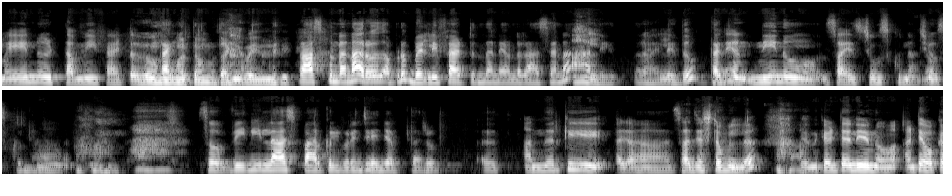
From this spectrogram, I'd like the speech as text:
main tummy fat మొత్తం తగ్గిపోయింది. రాసుకున్నానా? ఆ రోజు అప్పుడు బెల్లీ ఫ్యాట్ ఉందని ఏమన్నా రాసానా? లేదు. రాయలేదు. నేను సైజ్ చూసుకున్నాను. చూసుకున్నా సో వినీలా స్పార్కుల్ గురించి ఏం చెప్తారు? అందరికీ సజెస్టబుల్. ఎందుకంటే నేను అంటే ఒక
